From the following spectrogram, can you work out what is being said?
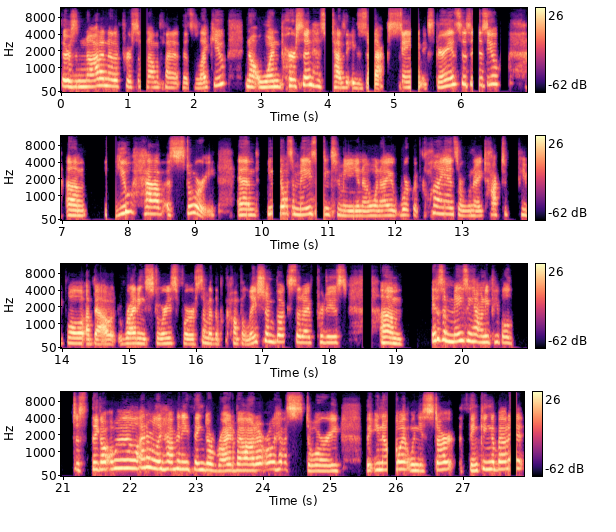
There's not another person on the planet that's like you. Not one person has had the exact same experiences as you. Um, you have a story and you know what's amazing to me you know when i work with clients or when i talk to people about writing stories for some of the compilation books that i've produced um, it is amazing how many people just they go, well, I don't really have anything to write about. I don't really have a story. But you know what? When you start thinking about it,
